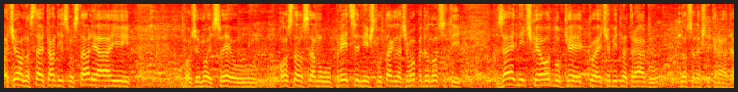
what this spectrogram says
pa će on nastaviti tamo gdje smo stali, a i Bože moj, sve, u, ostao sam u predsjedništvu, tako da ćemo opet donositi zajedničke odluke koje će biti na tragu dosadašnjeg rada.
